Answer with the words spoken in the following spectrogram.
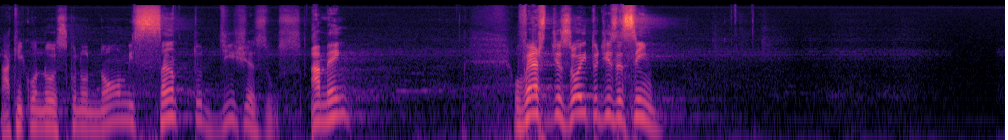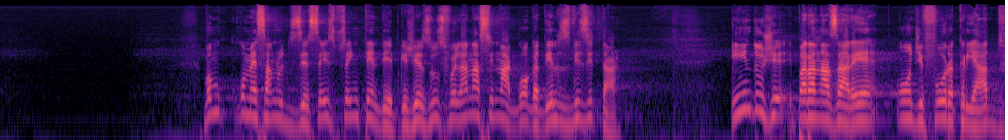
aqui conosco, no nome santo de Jesus. Amém? O verso 18 diz assim: Vamos começar no 16 para você entender, porque Jesus foi lá na sinagoga deles visitar. Indo para Nazaré, onde fora criado,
